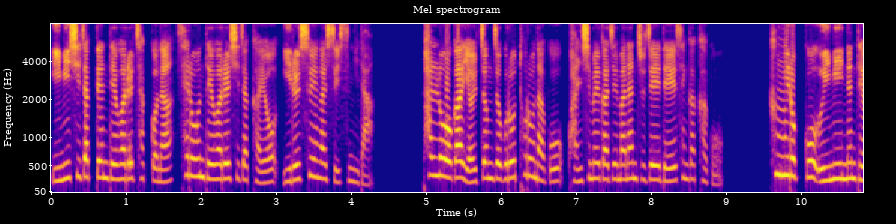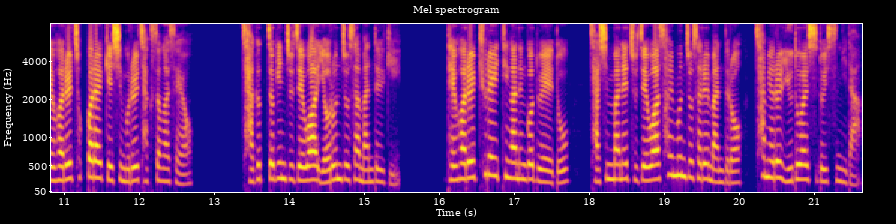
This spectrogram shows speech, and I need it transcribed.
이미 시작된 대화를 찾거나 새로운 대화를 시작하여 이를 수행할 수 있습니다. 팔로워가 열정적으로 토론하고 관심을 가질 만한 주제에 대해 생각하고 흥미롭고 의미 있는 대화를 촉발할 게시물을 작성하세요. 자극적인 주제와 여론조사 만들기. 대화를 큐레이팅하는 것 외에도 자신만의 주제와 설문조사를 만들어 참여를 유도할 수도 있습니다.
